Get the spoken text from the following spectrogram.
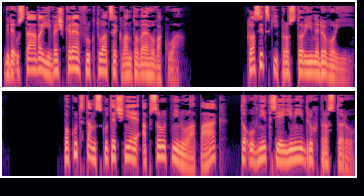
kde ustávají veškeré fluktuace kvantového vakua. Klasický prostor ji nedovolí. Pokud tam skutečně je absolutní nula pak, to uvnitř je jiný druh prostoru.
